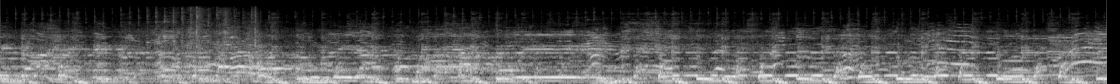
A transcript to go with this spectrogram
I'm gonna go to the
